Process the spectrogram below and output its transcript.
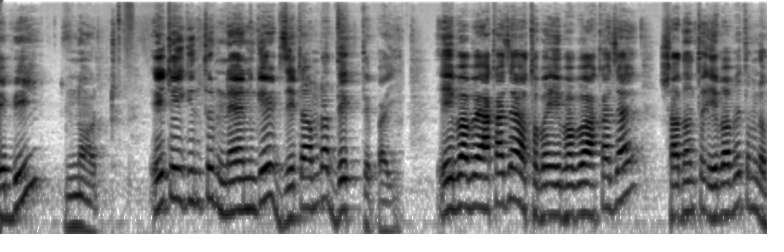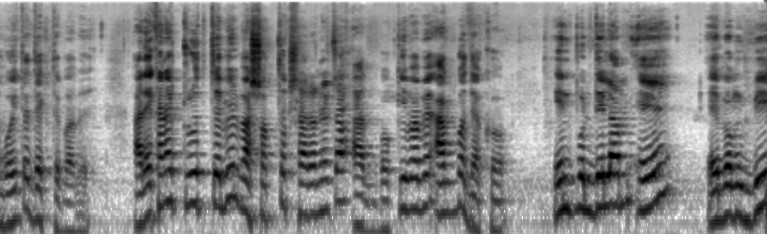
এ বি নট এইটাই কিন্তু ন্যান গেট যেটা আমরা দেখতে পাই। এইভাবে আঁকা যায় অথবা এভাবে আঁকা যায়, সাধারণত এভাবে তোমরা বইতে দেখতে পাবে। আর এখানে ট্রুথ টেবিল বা সত্যক সারণীটা আঁকবো। কীভাবে আঁকবো দেখো? ইনপুট দিলাম এ এবং বি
